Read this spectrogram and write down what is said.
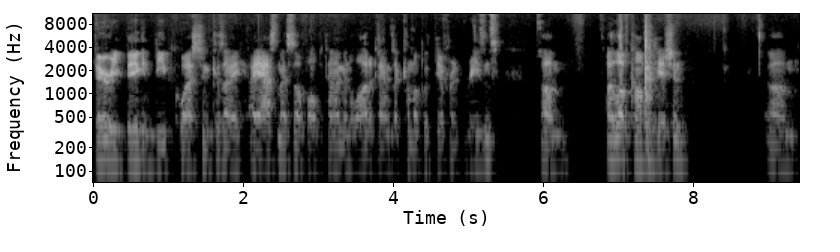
very big and deep question because I, I ask myself all the time, and a lot of times I come up with different reasons. Um, I love competition. Um,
